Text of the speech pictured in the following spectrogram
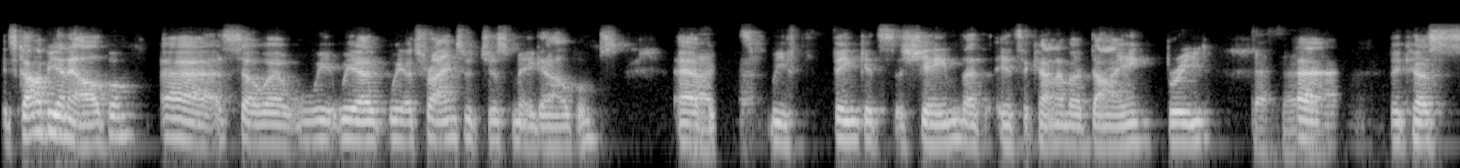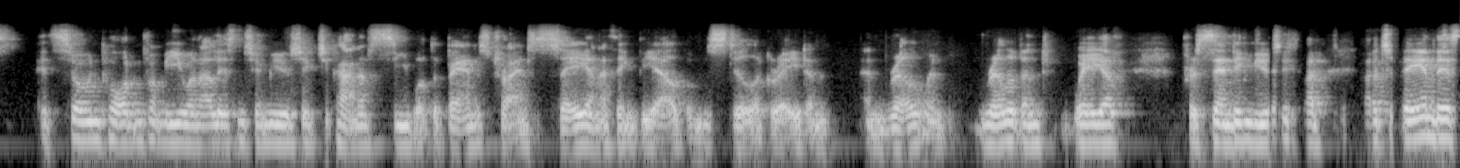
it's gonna be an album uh, so uh, we, we are we are trying to just make albums uh, because we think it's a shame that it's a kind of a dying breed Definitely. uh, because it's so important for me when I listen to music to kind of see what the band is trying to say. And I think the album is still a great and and relevant relevant way of presenting music. But but today in this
